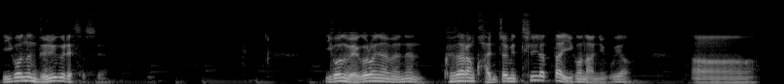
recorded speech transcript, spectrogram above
이거는 늘 그랬었어요. 이건 왜 그러냐면은 그 사람 관점이 틀렸다 이건 아니고요. 어,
